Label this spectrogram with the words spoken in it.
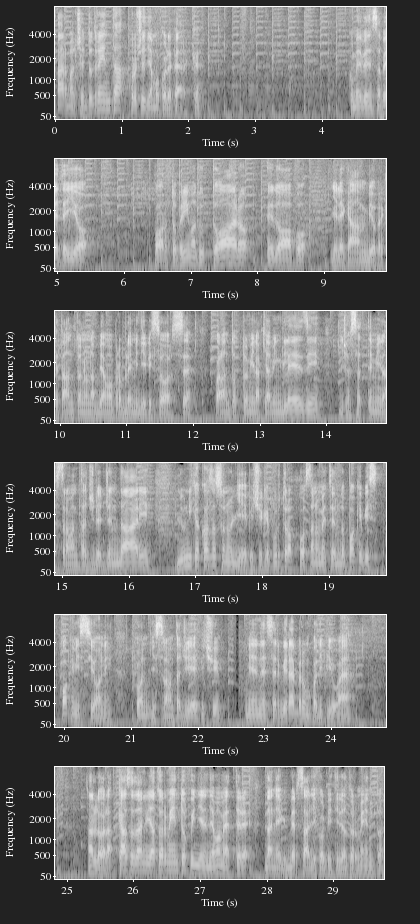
Arma al 130, procediamo con le perk. Come ben sapete io porto prima tutto oro e dopo gliele cambio perché tanto non abbiamo problemi di risorse 48.000 chiavi inglesi, 17.000 stravantaggi leggendari. L'unica cosa sono gli epici che purtroppo stanno mettendo poche, poche missioni con gli stravantaggi epici. Me ne servirebbero un po' di più, eh. Allora, casa danni da tormento, quindi andiamo a mettere danni ai bersagli colpiti da tormento.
